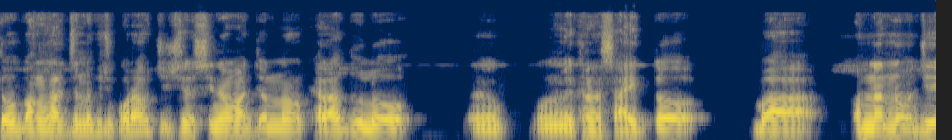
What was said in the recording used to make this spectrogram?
তো বাংলার জন্য কিছু করা উচিত ছিল। সিনেমার জন্য, খেলাধুলো এখানে সাহিত্য বা অন্যান্য যে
